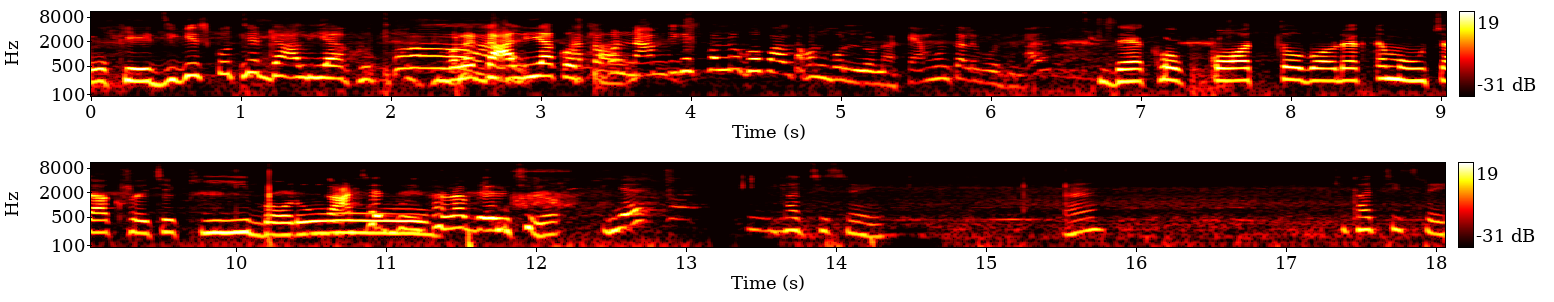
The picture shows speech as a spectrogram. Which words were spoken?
ওকে জিজ্ঞেস করছে ডালিয়া কোথায়? বলে ডালিয়া আর তখন নাম জিজ্ঞেস করল গোপাল তখন বলল না। কেমন তাহলে বুঝলি দেখো কত বড় একটা মৌচাক হয়েছে কি বড়। গাছের দুইখানা বেল ছিল। কি খাচ্ছিস রে? হ্যাঁ? কি খাচ্ছিস রে?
